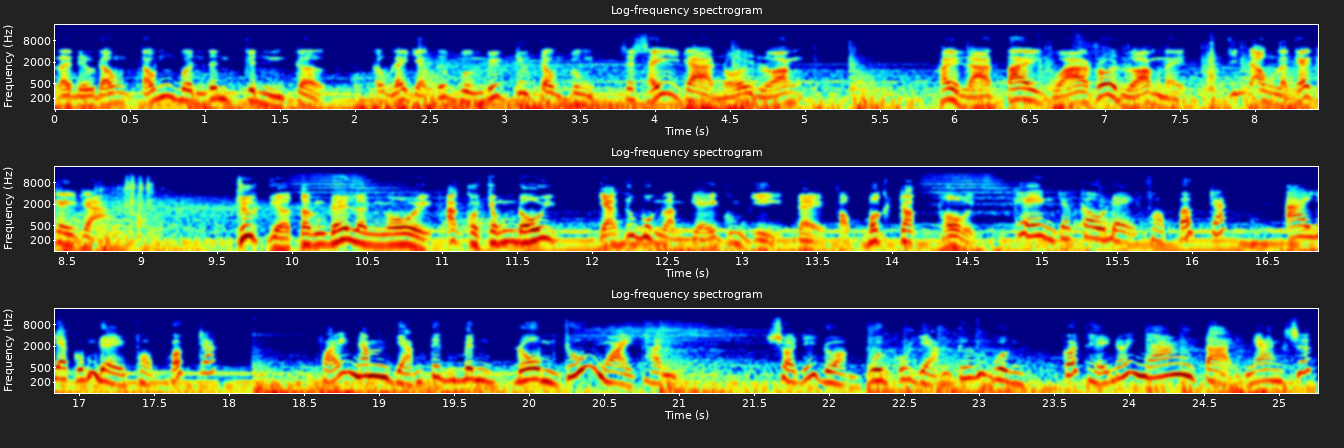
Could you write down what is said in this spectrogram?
Là điều động tổng binh đến kinh cờ? Không lẽ dạng tướng quân biết trước trong cung Sẽ xảy ra nội loạn? Hay là tai họa rối loạn này Chính ông là kẻ gây ra? Trước giờ tân đế lên ngôi ắt có chống đối Dạng tướng quân làm vậy cũng vì đề phòng bất trắc thôi. Khen cho câu đề phòng bất trắc. Ai gia cũng đề phòng bất trắc. Phải năm dạng tinh binh đồn trú ngoài thành. So với đoàn quân của dạng tướng quân Có thể nói ngang tài ngang sức.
